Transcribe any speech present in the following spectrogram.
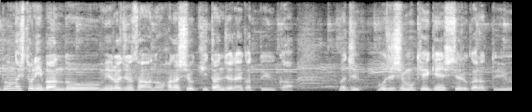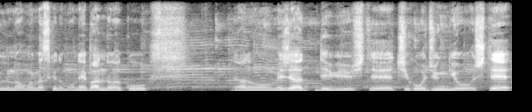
いろんな人にバンド三浦淳さんあの話を聞いたんじゃないかっていうか、まあ、ご自身も経験してるからというのは思いますけどもねバンドがこうあのメジャーデビューして地方巡業をして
